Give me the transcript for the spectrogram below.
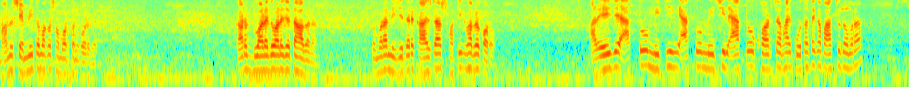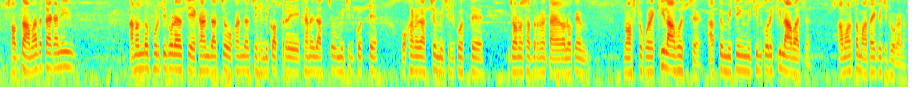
মানুষ এমনি তোমাকে সমর্থন করবে। কারও দুয়ারে দুয়ারে যেতে হবে না। তোমরা নিজেদের কাজটা সঠিকভাবে করো। আর এই যে এত মিটিং এত মিছিল, এত খরচা, ভাই, কোথা থেকে পাচ্ছ তোমরা? সব তো আমাদের টাকা নিয়ে আনন্দ ফুর্তি করে যাচ্ছে। এখানে যাচ্ছে, ওখানে যাচ্ছে হেলিকপ্টারে এখানে যাচ্ছে মিছিল করতে, ওখানে যাচ্ছে মিছিল করতে। জনসাধারণের টাকাগুলোকে নষ্ট করে কি লাভ হচ্ছে? এত মিটিং মিছিল করে কি লাভ আছে? আমার তো মাথায় কিছু ঢোকে না।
